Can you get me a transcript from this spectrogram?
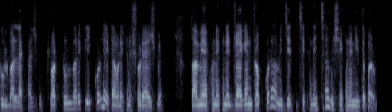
টুলবার লেখা আসবে। ফ্লট টুলবারে ক্লিক করলে এটা আমার এখানে সরে আসবে। তো আমি এখন এখানে ড্র্যাগ অ্যান্ড ড্রপ করে আমি যে, যেখানে ইচ্ছা আমি সেখানে নিতে পারব।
